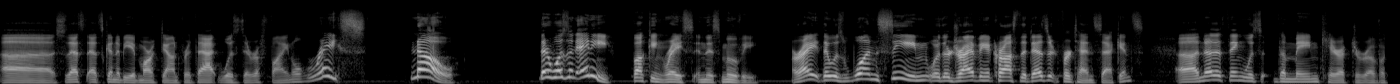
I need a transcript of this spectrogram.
Uh, so that's that's going to be a markdown for that. Was there a final race? No. There wasn't any fucking race in this movie. All right, there was one scene where they're driving across the desert for 10 seconds. Uh, another thing was the main character of a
